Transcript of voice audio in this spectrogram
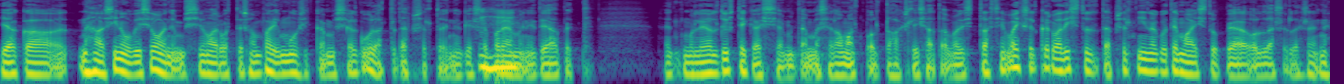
ja ka näha sinu visiooni, mis sinu arvates on parim muusika, mis seal kuulata täpselt on ju, kes seda Mhm. paremini teab, et. Et mul ei olnud ühtegi asja, mida ma seal omalt poolt tahaks lisada, ma lihtsalt tahtsin vaikselt kõrval istuda täpselt nii nagu tema istub ja olla selles on ju.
